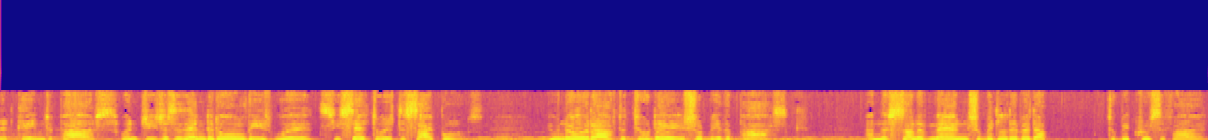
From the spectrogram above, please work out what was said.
And it came to pass, when Jesus had ended all these words, he said to his disciples, You know that after two days shall be the Pasch, and the Son of Man shall be delivered up to be crucified.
